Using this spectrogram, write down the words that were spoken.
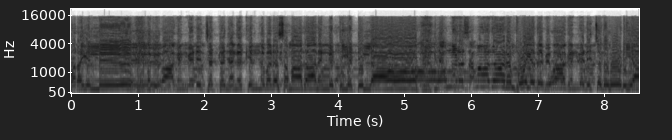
പറയില്ലേ? വിവാഹം കഴിച്ചിട്ട് ഞങ്ങൾക്ക് ഇന്ന് വരെ സമാധാനം കിട്ടിയിട്ടില്ല. ഞങ്ങളുടെ സമാധാനം പോയത് വിവാഹം കഴിച്ചത് കൂടിയാ.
